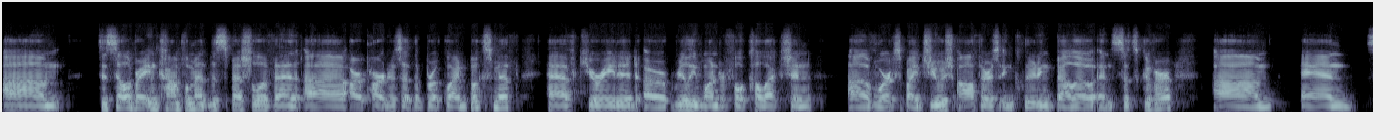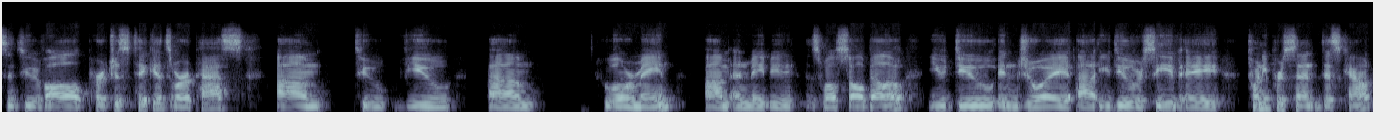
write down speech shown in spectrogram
Um, to celebrate and complement this special event, uh, our partners at the Brookline Booksmith have curated a really wonderful collection of works by Jewish authors, including Bellow and Sutzkever. Um, and since you've all purchased tickets or a pass um, to view um, Who Will Remain, um, and maybe as well Saul Bellow, you do enjoy, uh, you do receive a 20% discount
